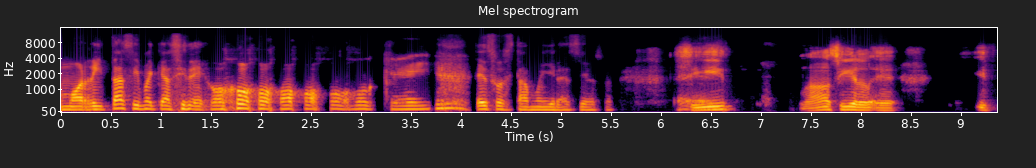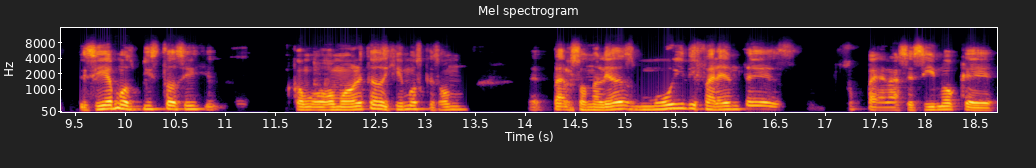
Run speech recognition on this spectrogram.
morrita, sí me queda así de, oh, oh, oh, ok, eso está muy gracioso. Sí, eh, no, sí, el, eh, y, sí hemos visto así, como, como ahorita dijimos que son eh, personalidades muy diferentes, súper asesino que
